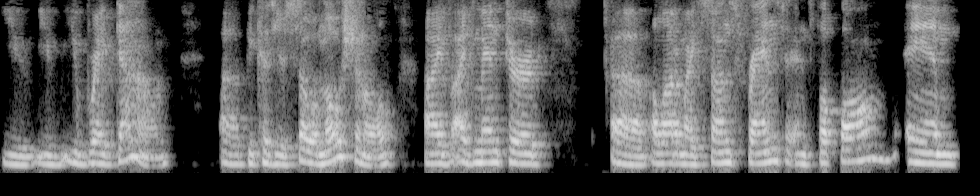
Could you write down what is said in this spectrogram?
you you you break down uh, because you're so emotional. I've I've mentored uh, a lot of my son's friends in football, and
